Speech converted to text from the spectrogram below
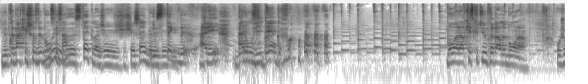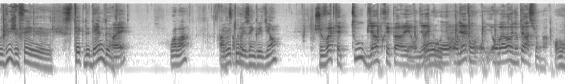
Tu nous prépares quelque chose de bon, oui, c'est ça le steak, là, je- je- j'essaie de... Le steak de... Allez, allons-y. Bon, alors, qu'est-ce que tu nous prépares de bon, là Aujourd'hui, je fais steak de dinde, Ouais. voilà, avec sympa, tous les ingrédients. Je vois que tu as tout bien préparé. On dirait Oh. qu'on on dirait qu'on on va avoir une opération, là. Oh,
